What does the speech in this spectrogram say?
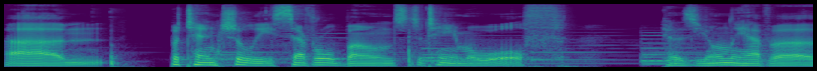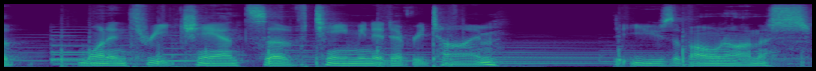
um, potentially several bones to tame a wolf. Because you only have a 1 in 3 chance of taming it every time that you use a bone on us.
